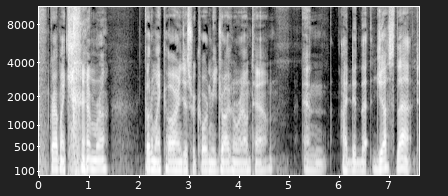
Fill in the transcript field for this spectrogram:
grab my camera go to my car and just record me driving around town. And I did that just that.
